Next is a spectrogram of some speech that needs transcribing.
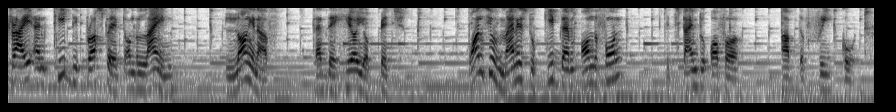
try and keep the prospect on the line long enough that they hear your pitch once you've managed to keep them on the phone, it's time to offer up the free quote.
